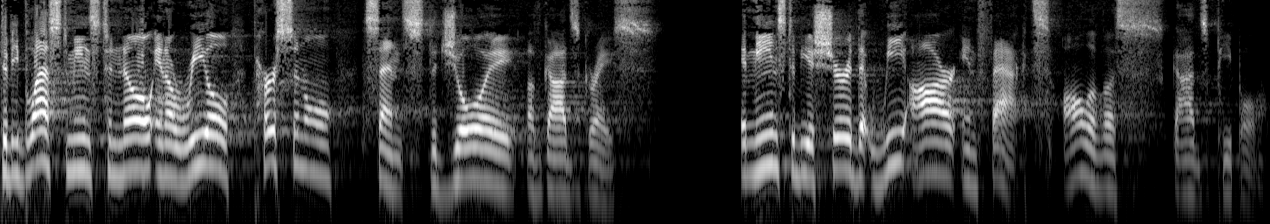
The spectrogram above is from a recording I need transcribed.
To be blessed means to know in a real, personal sense the joy of God's grace. It means to be assured that we are, in fact, all of us, God's people.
